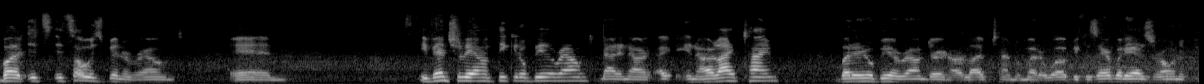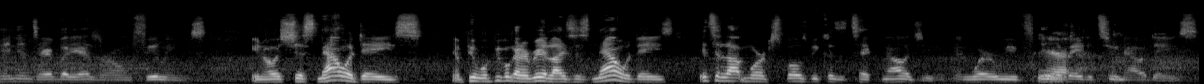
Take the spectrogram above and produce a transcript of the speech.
but it's it's always been around, and eventually I don't think it'll be around. Not in our in our lifetime but it'll be around during our lifetime no matter what because everybody has their own opinions everybody has their own feelings You know, it's just nowadays, and people what people got to realize is nowadays it's a lot more exposed because of technology and where we've Yeah. innovated to nowadays.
